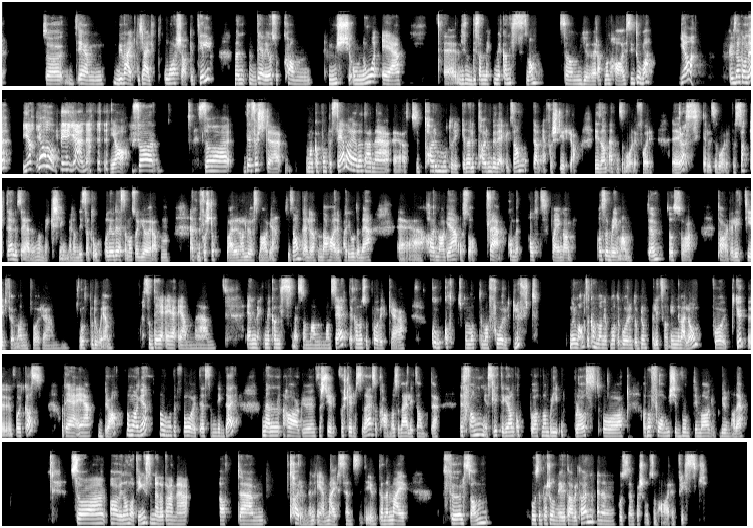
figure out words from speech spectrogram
Så det, vi vet ikke helt årsaken til, men det vi også kan mye om nå, er eh, liksom disse me mekanismene som gjør at man har symptomer. Ja. Skal vi snakke om det? Ja, ja. gjerne. ja, så, så det første man kan på en måte se, da, er dette med eh, at tarmmotorikken eller tarmbevegelsene de er forstyrra. Enten så går det for eh, raskt, eller så går det for sakte, eller så er det noen veksling mellom disse to. Og det er jo det som også gjør at den enten er forstoppa eller har løs mage, eller at den da har en periode med eh, hard mage, og så bam, kommer alt på en gang. Og så blir man tømt, og så tar det litt tid før man får um, gått på do igjen. Så det er en, um, en me mekanisme som man, man, ser. Det kan også påvirke hvor godt måte, man får ut luft. Normalt kan man jo på en måte gå rundt og brumpe litt sånn innimellom, få ut, uh, få ut gass. Og det er bra for magen å få ut det som ligger der. Men har du en forstyrrelse der, så kan det også være litt sånn at det, fanges litt opp, og at man blir oppblåst, og at man får mye vondt i magen pga. det. Så har vi en annen ting, som er dette med at um, tarmen er mer sensitiv. Den er mer følsom hos en person med irritabel tarm enn en, hos en person som har en frisk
